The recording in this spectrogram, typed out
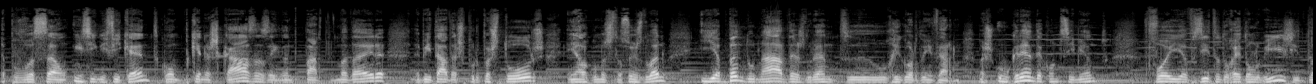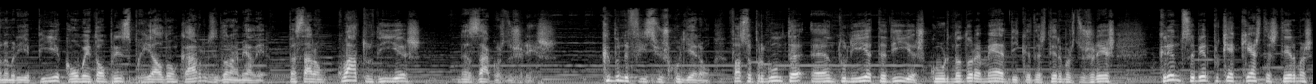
a povoação insignificante, com pequenas casas, em grande parte de madeira, habitadas por pastores em algumas estações do ano e abandonadas durante o rigor do inverno. Mas o grande acontecimento foi a visita do rei Dom Luís e de Dona Maria Pia com o então príncipe real Dom Carlos e Dona Amélia. Passaram quatro dias nas águas do Jerez. Que benefício escolheram? Faço a pergunta a Antonieta Dias, coordenadora médica das termas do Jerez, querendo saber porque é que estas termas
